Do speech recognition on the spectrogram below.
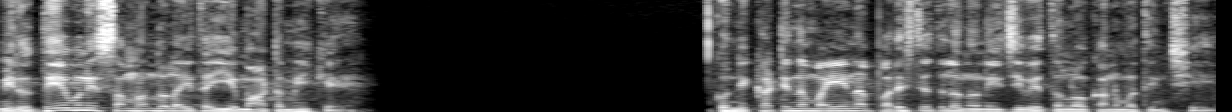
మీరు దేవుని సంబంధులైతే ఈ మాట మీకే. కొన్ని కఠినమైన పరిస్థితులను నీ జీవితంలోకి అనుమతించి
